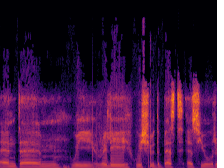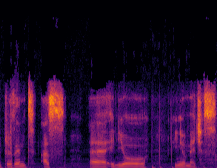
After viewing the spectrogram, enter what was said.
And um, we really wish you the best as you represent us Uh, in your in your matches.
